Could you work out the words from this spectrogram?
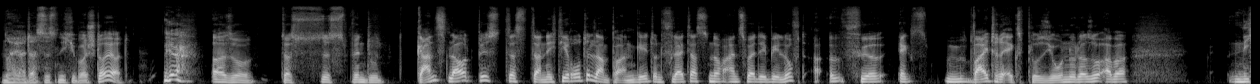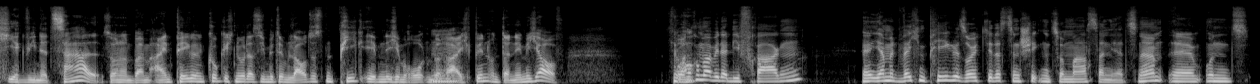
naja, das ist nicht übersteuert. Ja. Also, das ist, wenn du ganz laut bist, dass dann nicht die rote Lampe angeht und vielleicht hast du noch ein, zwei dB Luft äh, für ex weitere Explosionen oder so, aber nicht irgendwie eine Zahl, sondern beim Einpegeln gucke ich nur, dass ich mit dem lautesten Peak eben nicht im roten Bereich bin und dann nehme ich auf. Ich habe auch immer wieder die Fragen, äh, ja, mit welchem Pegel soll ich dir das denn schicken zum Mastern jetzt? Ne? Äh, und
